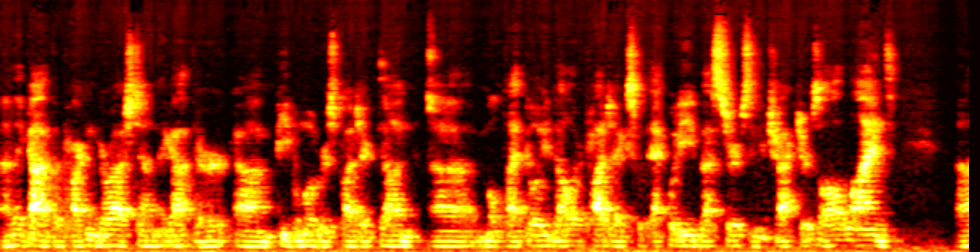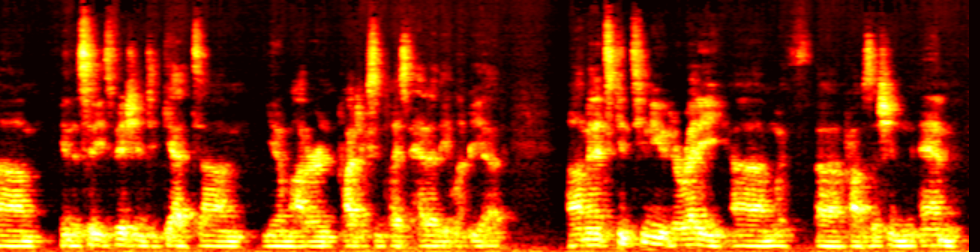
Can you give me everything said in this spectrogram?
Uh, they got their parking garage done. They got their um, People Movers project done. Uh, multi-billion dollar projects with equity investors and contractors all aligned um, in the city's vision to get um, you know modern projects in place ahead of the Olympiad. Um, and it's continued already um, with uh, Proposition M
